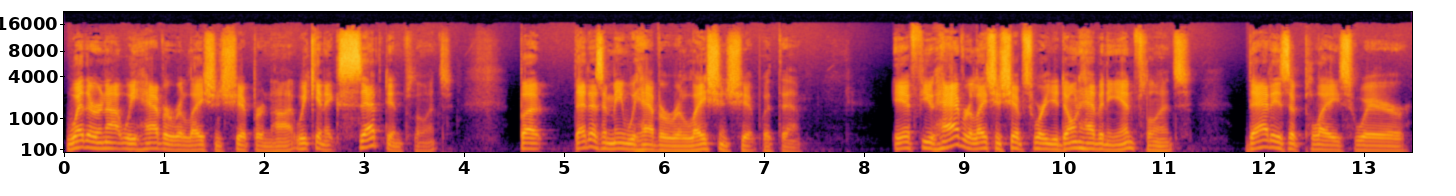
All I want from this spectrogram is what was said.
whether or not we have a relationship or not. We can accept influence, but that doesn't mean we have a relationship with them. If you have relationships where you don't have any influence, that is a place where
